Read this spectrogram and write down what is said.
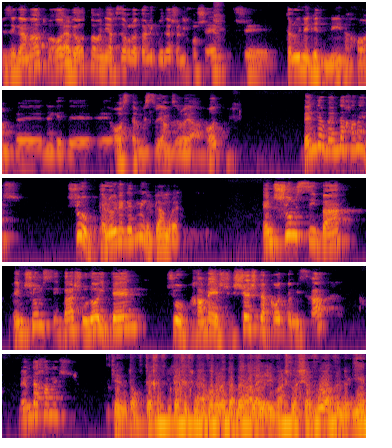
וזה גם עוד, עוד, ועוד פעם אני אחזור לאותה נקודה שאני חושב שתלוי נגד מי, נכון, ונגד אה, רוסטר מסוים זה לא יעבוד. בנדר בעמדה חמש. שוב, תלוי נגד מי. לגמרי. אין שום סיבה, אין שום סיבה שהוא לא ייתן, שוב, חמש, שש דקות במשחק, בעמדה חמש. כן, טוב, תכף, תכף נעבור לדבר על היריבה של השבוע ונגיד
